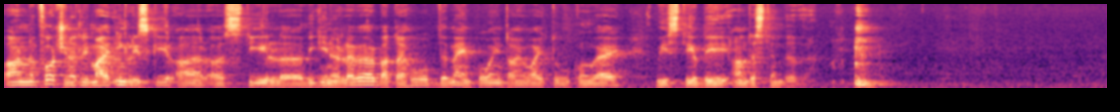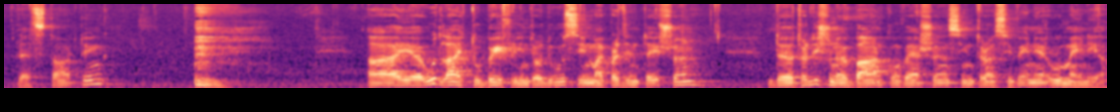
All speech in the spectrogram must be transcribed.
Unfortunately, my English skills are still uh, beginner level, but I hope the main point I want to convey will still be understandable. Let's starting. I uh, would like to briefly introduce in my presentation the traditional barn conversions in Transylvania, Romania.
